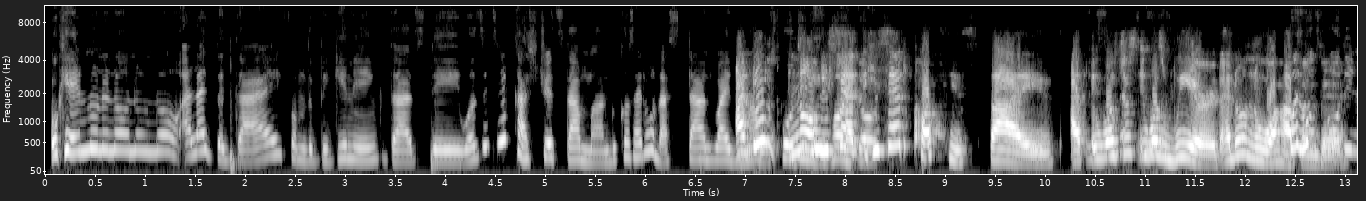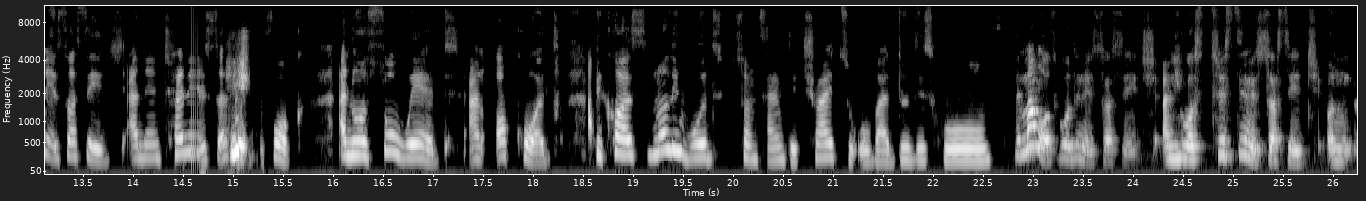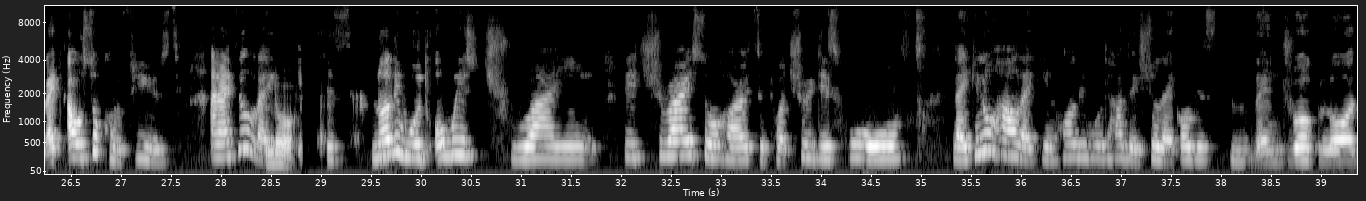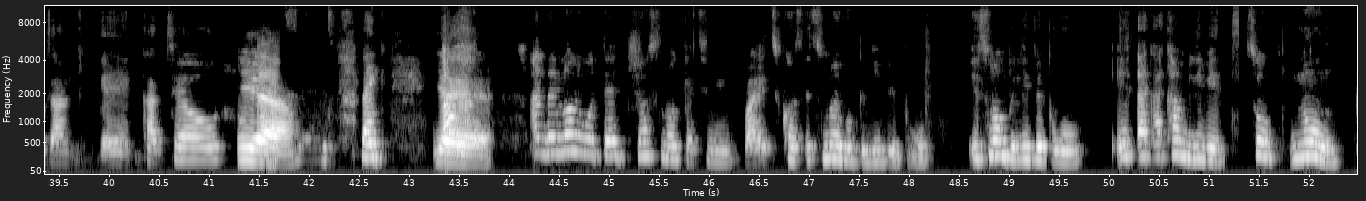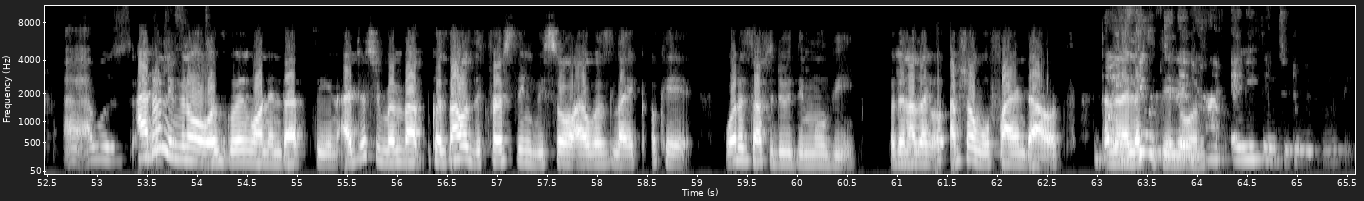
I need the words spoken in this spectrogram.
okay, no no no no no. I like the guy from the beginning that they was it they castrate that man because I don't understand why the I don't a He said dog. he said cut his thighs. I, it was just it was weird. I don't know what But he was there. holding a sausage and then turning a sausage into fork. And it was so weird and awkward because Nollywood sometimes they try to overdo this whole. The man was holding a sausage and he was twisting the sausage on like I was so confused. And I feel like No. it's Nollywood always trying. They try so hard to portray this whole like you know how like in Hollywood how they show like all these um, drug lords and uh, cartel Yeah. nonsense. Like, Yeah. Ah. yeah, yeah. And then Nollywood, they're just not getting it right because it's not even believable. It's not believable. It, like, I can't believe it. So, no, I, I was. I don't even know what was going on in that scene. I just remember because that was the first thing we saw. I was like, okay, what does that have to do with the movie? But then I was like, oh, I'm sure we'll find out. But then I left it didn't alone. have anything to do with the movie.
